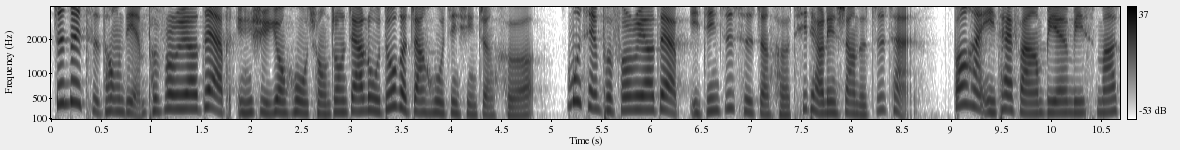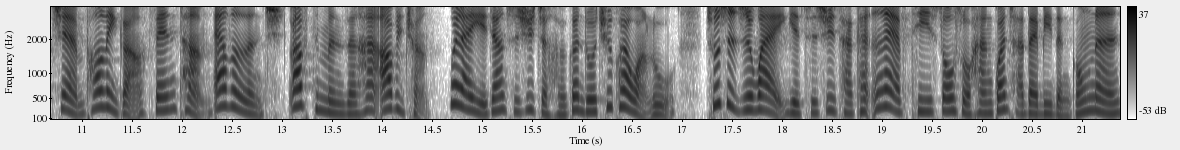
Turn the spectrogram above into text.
针对此痛点，Portfolio Dep 允许用户从中加入多个账户进行整合。目前，Portfolio Dep 已经支持整合七条链上的资产，包含以太坊、BNB Smart Chain、Polygon、Phantom、Avalanche、Optimism 和 Arbitrum。未来也将持续整合更多区块网络。除此之外，也持续查看 NFT 搜索和观察代币等功能。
